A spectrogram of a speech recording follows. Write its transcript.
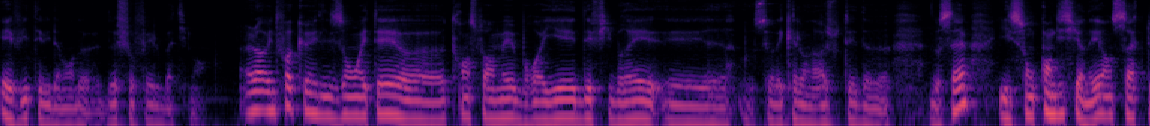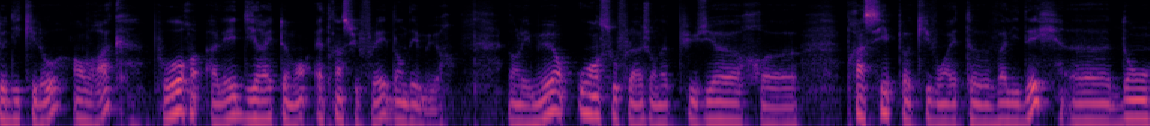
évitent évidemment de chauffer le bâtiment. Alors une fois qu'ils ont été euh, transformés, broyés, défibrés et euh, sur lesquels on a rajouté de, sel, ils sont conditionnés en sacs de 10 kg en vrac pour aller directement être insufflés dans des murs dans les murs ou en soufflage. On a plusieurs euh, principes qui vont être validés, dont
